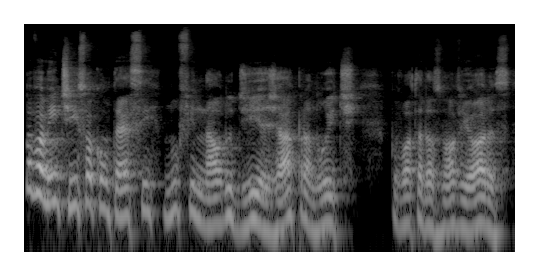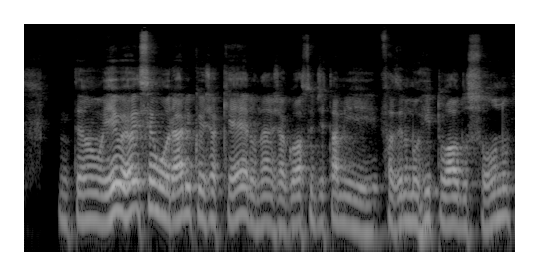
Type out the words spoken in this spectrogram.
Novamente, isso acontece no final do dia, já para a noite, por volta das 9 horas. Então, eu, esse é um horário que eu já quero, né? Já gosto de estar tá me fazendo meu ritual do sono,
